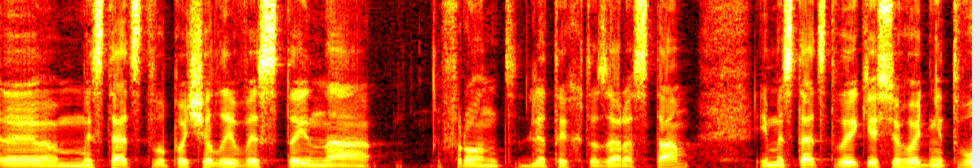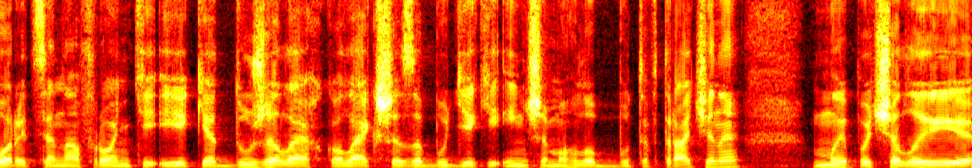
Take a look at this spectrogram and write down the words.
Е, мистецтво почали вести на фронт для тих, хто зараз там. І мистецтво, яке сьогодні твориться на фронті, і яке дуже легко, легше за будь-яке інше могло б бути втрачене, ми почали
